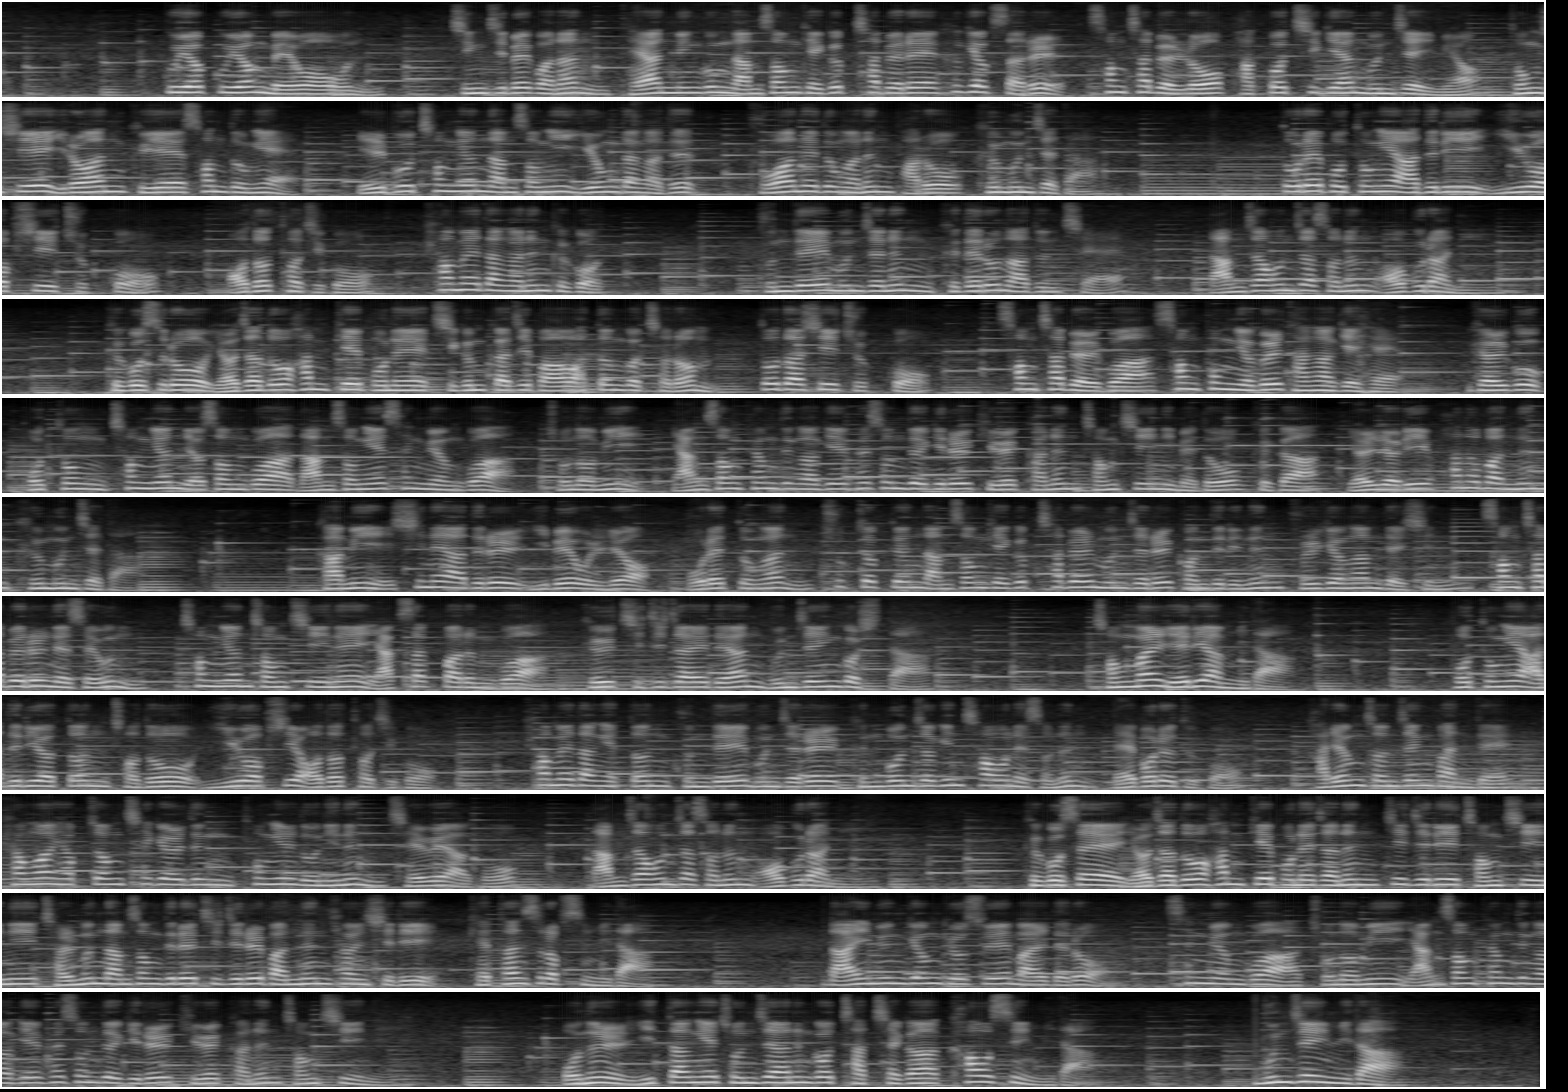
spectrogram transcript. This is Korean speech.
꾸역꾸역 메워온 징집에 관한 대한민국 남성 계급 차별의 흑역사를 성차별로 바꿔치기한 문제이며 동시에 이러한 그의 선동에 일부 청년 남성이 이용당하듯 부안해동하는 바로 그 문제다. 또래 보통의 아들이 이유 없이 죽고 얻어터지고 폄훼당하는 그곳. 군대의 문제는 그대로 놔둔 채 남자 혼자서는 억울하니 그곳으로 여자도 함께 보내 지금까지 봐왔던 것처럼 또다시 죽고 성차별과 성폭력을 당하게 해 결국 보통 청년 여성과 남성의 생명과 존엄이 양성평등하게 훼손되기를 기획하는 정치인임에도 그가 열렬히 환호받는 그 문제다. 감히 신의 아들을 입에 올려 오랫동안 축적된 남성 계급 차별 문제를 건드리는 불경함 대신 성차별을 내세운 청년 정치인의 약삭 발음과 그 지지자에 대한 문제인 것이다. 정말 예리합니다. 보통의 아들이었던 저도 이유 없이 얻어터지고 폄훼당했던 군대의 문제를 근본적인 차원에서는 내버려두고 가령 전쟁 반대, 평화 협정 체결 등 통일 논의는 제외하고 남자 혼자서는 억울하니 그곳에 여자도 함께 보내자는 찌질이 정치인이 젊은 남성들의 지지를 받는 현실이 개탄스럽습니다. 나이윤경 교수의 말대로 생명과 존엄이 양성평등하게 훼손되기를 기획하는 정치인이 오늘 이 땅에 존재하는 것 자체가 카오스입니다. 문제입니다.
